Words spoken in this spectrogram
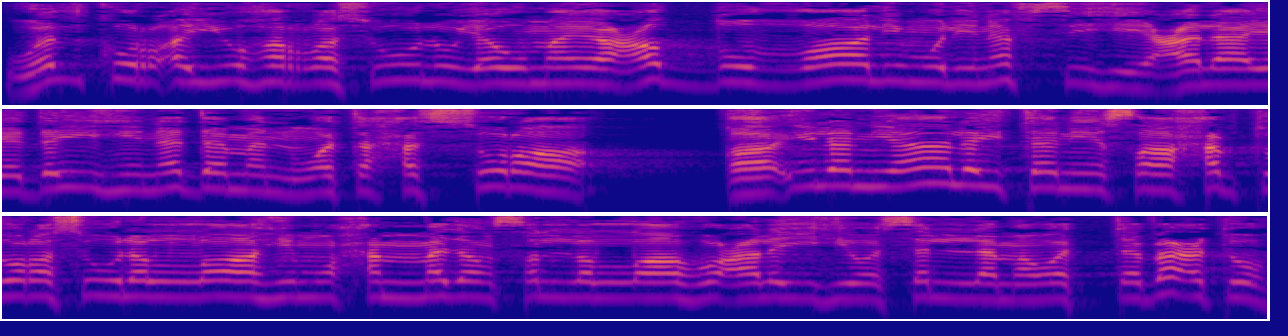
واذكر أيها الرسول يوم يعض الظالم لنفسه على يديه ندما وتحسرا. قائلا يا ليتني صاحبت رسول الله محمدا صلى الله عليه وسلم واتبعته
